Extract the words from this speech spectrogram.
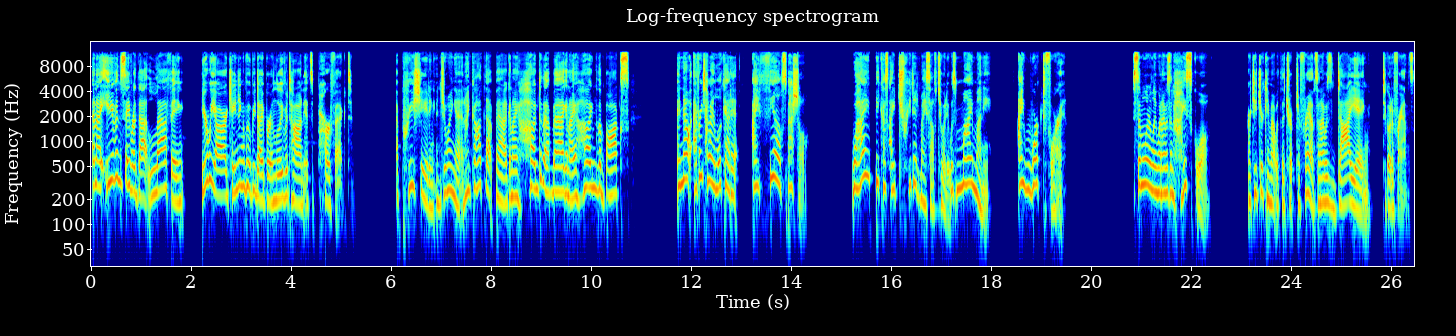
And I even savored that laughing. Here we are changing a poopy diaper in Louis Vuitton. It's perfect. Appreciating, enjoying it. And I got that bag and I hugged that bag and I hugged the box. And now every time I look at it, I feel special. Why? Because I treated myself to it. It was my money. I worked for it. Similarly, when I was in high school, our teacher came out with the trip to France and I was dying to go to France.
